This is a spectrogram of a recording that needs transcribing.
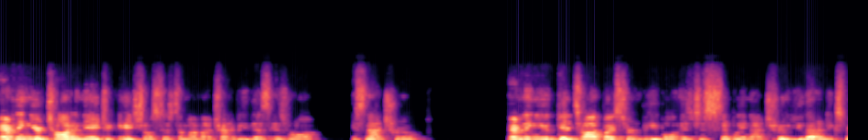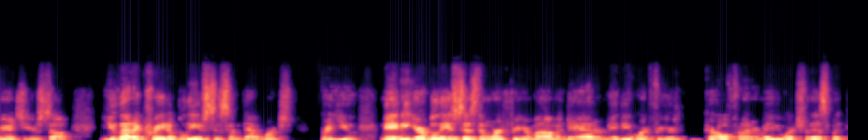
Everything you're taught in the educational system, I'm not trying to be this, is wrong. It's not true. Everything you get taught by certain people is just simply not true. You got to experience it yourself. You got to create a belief system that works for you. Maybe your belief system worked for your mom and dad, or maybe it worked for your girlfriend, or maybe it works for this, but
